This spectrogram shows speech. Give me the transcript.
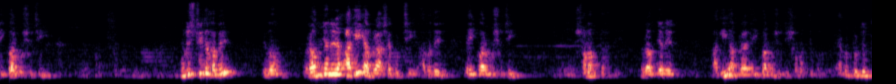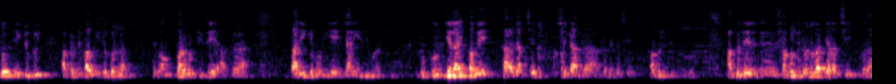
এই কর্মসূচি অনুষ্ঠিত হবে এবং রমজানের আগেই আমরা আশা করছি আমাদের এই কর্মসূচি সমাপ্ত হবে। রমজানের আগেই আমরা এই কর্মসূচি সমাপ্ত করব। এখন পর্যন্ত এইটুকুই আপনাদেরকে অবহিত করলাম এবং পরবর্তীতে আপনারা তারিখ এবং ইয়ে জানিয়ে দিব আর কি। জেলায় কবে কারা যাচ্ছে সেটা আমরা আপনাদের কাছে অবহিত করব আপনাদের সকলকে ধন্যবাদ জানাচ্ছি। খোদা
